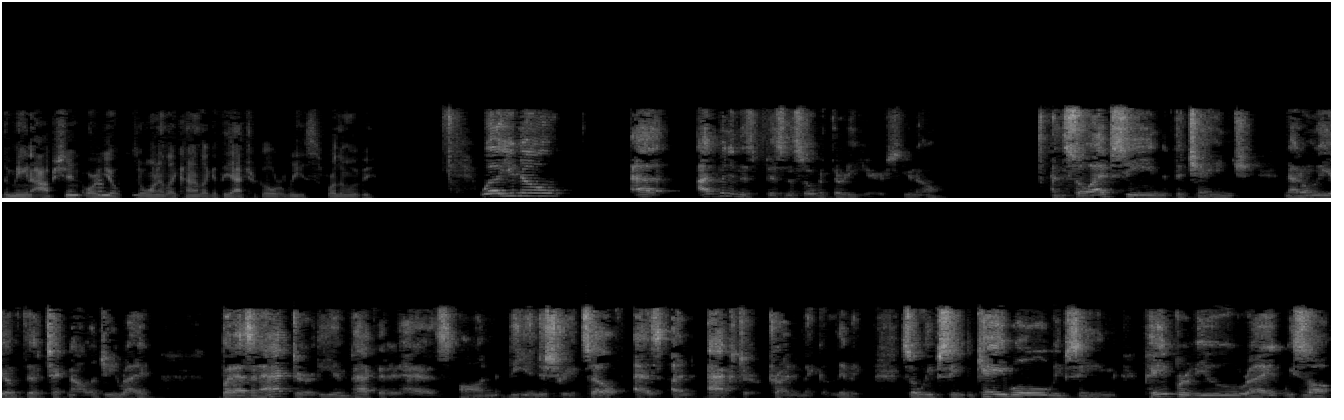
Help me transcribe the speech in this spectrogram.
the main option, or you wanted like kind of like a theatrical release for the movie? Well, you know, uh, I've been in this business over 30 years, you know, and so I've seen the change not only of the technology, right, but as an actor, the impact that it has on the industry itself as an actor trying to make a living. So we've seen cable, we've seen pay per view, right? We saw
